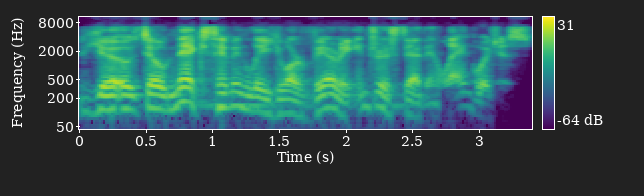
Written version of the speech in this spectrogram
You, so Nick, seemingly you are very interested in languages.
